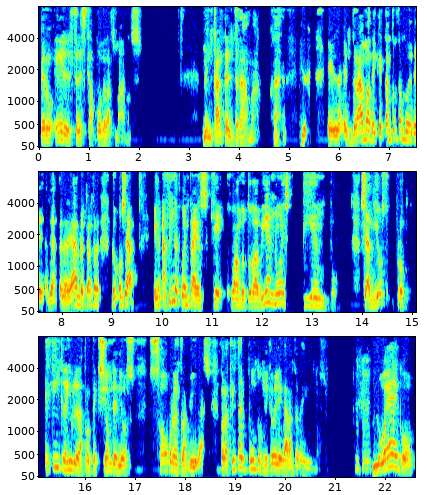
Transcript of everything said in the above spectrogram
pero él se le escapó de las manos. Me encanta el drama. El, el drama de que están tratando de, de apedrearlo. están tra- lo- o sea, en- a fin de cuentas es que cuando todavía no es tiempo, o sea, Dios, pro- es que increíble la protección de Dios sobre nuestras vidas. Pero aquí está el punto donde quiero llegar antes de irnos. Luego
